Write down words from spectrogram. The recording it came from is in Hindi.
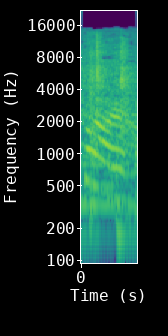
Bye.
